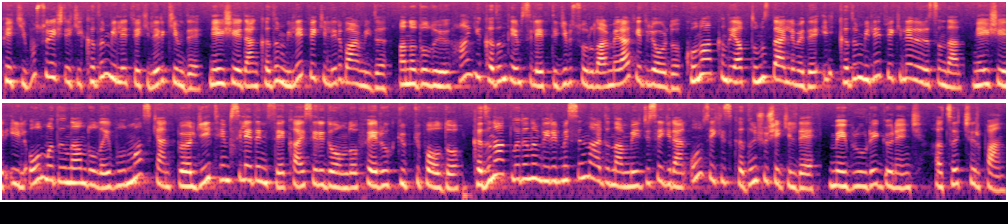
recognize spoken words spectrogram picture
Peki bu süreçteki kadın milletvekilleri kimdi? Nevşehir'den kadın milletvekilleri var mıydı? Anadolu'yu hangi kadın temsil etti gibi sorular merak ediliyordu. Konu hakkında yaptığımız derlemede ilk kadın milletvekilleri arasından Nevşehir il olmadığından dolayı bulunmazken bölgeyi temsil eden ise Kayseri doğumlu Ferruh Güpgüp oldu. Kadın haklarının verilmesinin ardından meclise giren 18 kadın şu şekilde Mebrure Gönenç, Hatı Çırpan,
